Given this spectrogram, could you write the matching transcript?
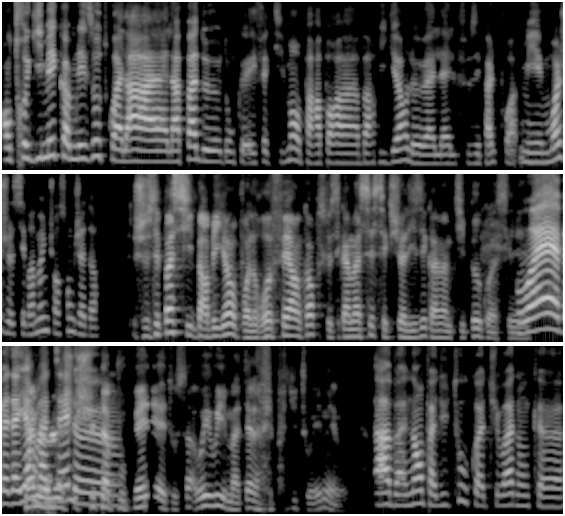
entre guillemets, comme les autres, quoi. Elle a, elle a pas de. Donc, euh, effectivement, par rapport à Barbie Girl, euh, elle, elle faisait pas le poids. Mais moi, c'est vraiment une chanson que j'adore. Je sais pas si Barbie Girl, on pourrait le refaire encore parce que c'est quand même assez sexualisé, quand même un petit peu, quoi. Ouais, bah d'ailleurs, le Mattel. je, je suis ta euh, poupée et tout ça. Oui, oui, Mattel avait pas du tout aimé. oui. Ah bah non, pas du tout, quoi, tu vois. Donc, euh,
